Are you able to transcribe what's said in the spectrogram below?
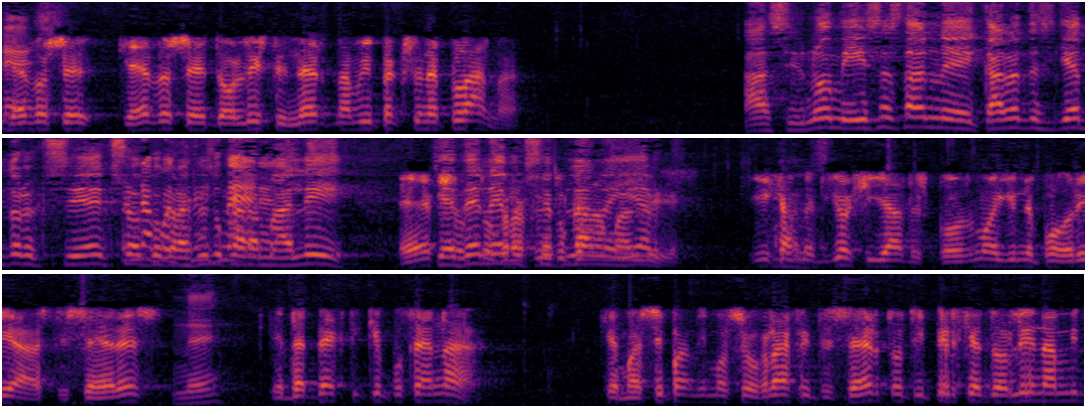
και έδωσε, και έδωσε εντολή στην ΕΡΤ να μην παίξουν πλάνα. Α, συγγνώμη, ήσασταν, ε, κάνατε συγκέντρωση έξω από το γραφείο του Καραμαλή και δεν έπαιξε πλάνα η ΕΡΤ. Είχαμε 2.000 κόσμο, έγινε πορεία στις αίρε ναι. και δεν παίχτηκε πουθενά. και μας είπαν δημοσιογράφοι της ΕΡΤ ότι υπήρχε εντολή να μην,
